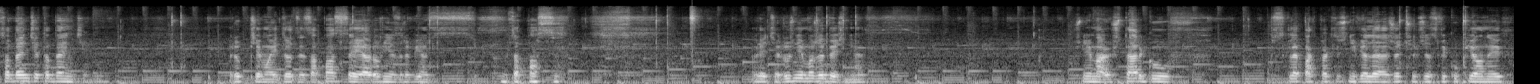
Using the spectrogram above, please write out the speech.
Co będzie, to będzie, nie? Róbcie, moi drodzy, zapasy. Ja również zrobiłem zapasy. Wiecie, różnie może być, nie? Już nie ma już targów. W sklepach praktycznie wiele rzeczy już jest wykupionych.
